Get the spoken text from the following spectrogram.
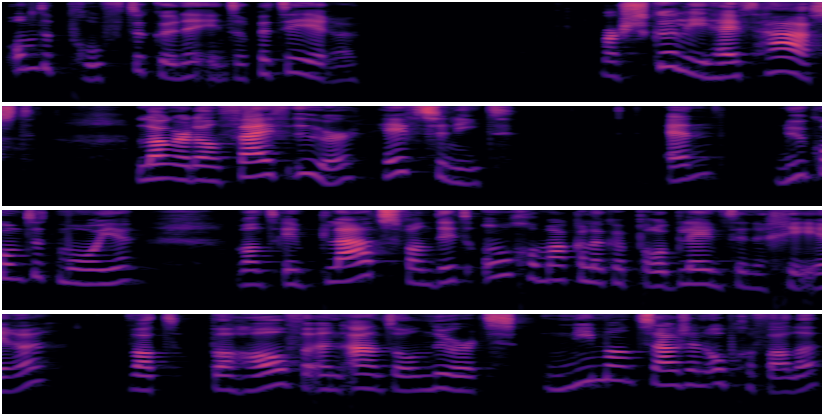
om de proef te kunnen interpreteren. Maar Scully heeft haast. Langer dan vijf uur heeft ze niet. En, nu komt het mooie, want in plaats van dit ongemakkelijke probleem te negeren, wat behalve een aantal nerds niemand zou zijn opgevallen,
